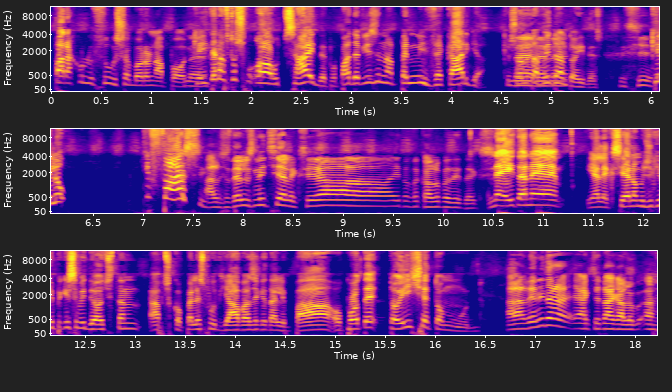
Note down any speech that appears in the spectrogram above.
παρακολουθούσε, μπορώ να πω. Ναι. Και ήταν αυτός ο outsider που πάντα βγαίνει να παίρνει δεκάρια. Και σε Ναι, όλα τα ναι, βίντεο ναι. αν το είδες. Ισχύει. Και λέω. Τι φάση! Αλλά στο τέλο νίκησε η Αλεξία. Ήταν το καλό παιδί, εντάξει. Ναι, ήταν. Η Αλεξία νομίζω είχε πει και σε βίντεο ότι ήταν από τις κοπέλες που διάβαζε κτλ. Οπότε το είχε το mood. Αλλά δεν ήταν αρκετά καλό. Ας-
